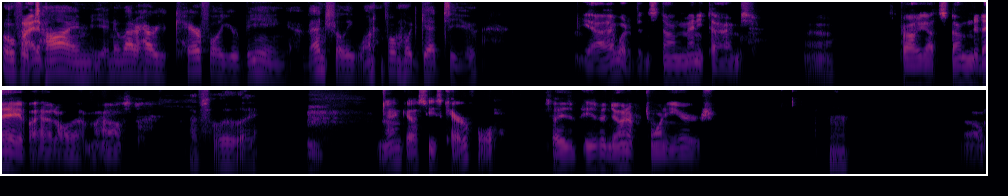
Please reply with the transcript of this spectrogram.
over I'd time, y- no matter how you're careful you're being, eventually one of them would get to you. Yeah, I would have been stung many times. Uh, probably got stung today if I had all that in my house. Absolutely. I guess he's careful. So he's, he's been doing it for 20 years. Hmm. So,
